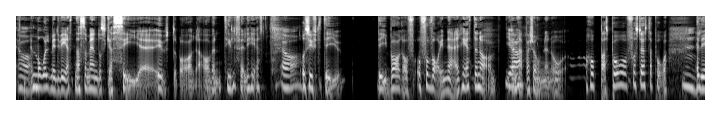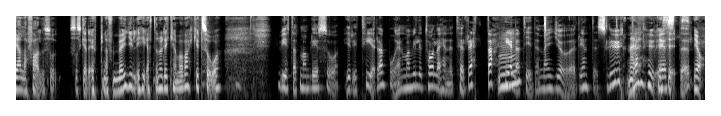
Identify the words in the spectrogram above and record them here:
ja. målmedvetna som ändå ska se eh, ut och vara av en tillfällighet. Ja. Och syftet är ju, det är ju bara att, att få vara i närheten av den här personen och hoppas på att få stöta på. Mm. Eller i alla fall så, så ska det öppna för möjligheten och det kan vara vackert så vet att man blev så irriterad på henne. Man ville tala henne till rätta mm. hela tiden. Men gör det inte, sluta Nej, nu precis. Ester. Ja.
